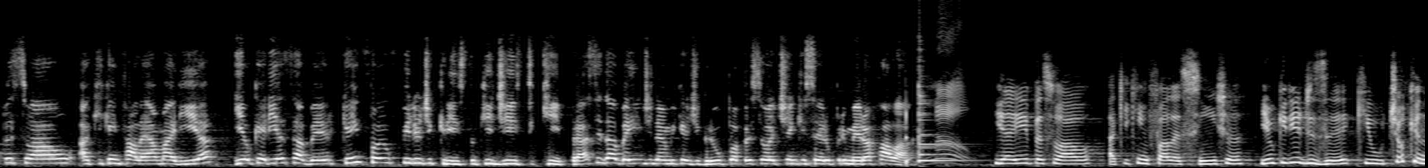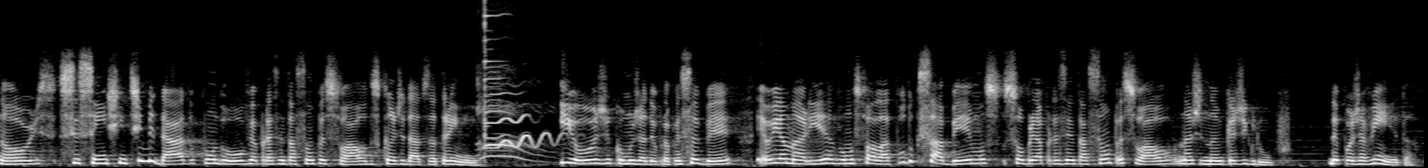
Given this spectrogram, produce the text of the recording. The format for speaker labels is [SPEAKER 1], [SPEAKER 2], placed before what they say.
[SPEAKER 1] pessoal, aqui quem fala é a Maria e eu queria saber quem foi o filho de Cristo que disse que para se dar bem em dinâmica de grupo a pessoa tinha que ser o primeiro a falar.
[SPEAKER 2] E aí, pessoal, aqui quem fala é Cíntia, e eu queria dizer que o Chuck Norris se sente intimidado quando ouve a apresentação pessoal dos candidatos a trainee. E hoje, como já deu para perceber, eu e a Maria vamos falar tudo o que sabemos sobre a apresentação pessoal nas dinâmicas de grupo. Depois da vinheta.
